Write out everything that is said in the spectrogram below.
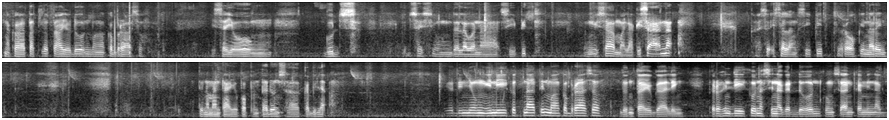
Nakatatlo tayo doon mga kabraso. Isa yung goods. Good size yung dalawa na sipit. Yung isa malaki sana. Kaso isa lang sipit pero okay na rin. Ito naman tayo papunta doon sa kabila. Yun din yung iniikot natin mga kabraso. Doon tayo galing. Pero hindi ko na sinagad doon kung saan kami nag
